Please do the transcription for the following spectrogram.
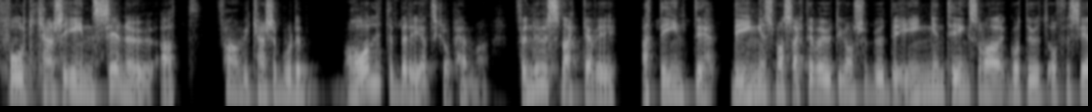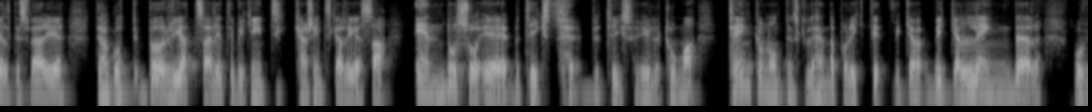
folk kanske inser nu att fan, vi kanske borde ha lite beredskap hemma. För nu snackar vi att det inte det är ingen som har sagt att det var utegångsförbud. Det är ingenting som har gått ut officiellt i Sverige. Det har gått, börjat så här lite, vi kan inte, kanske inte ska resa. Ändå så är butiks, butikshyllor tomma. Tänk om någonting skulle hända på riktigt. Vilka, vilka längder och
